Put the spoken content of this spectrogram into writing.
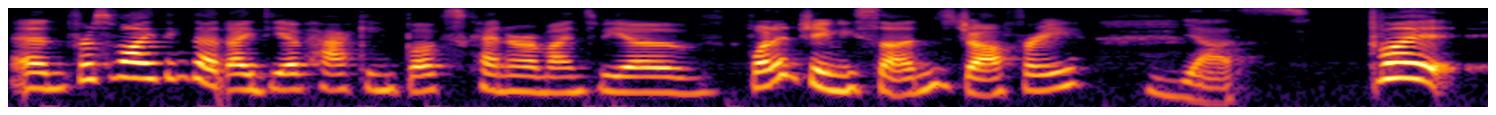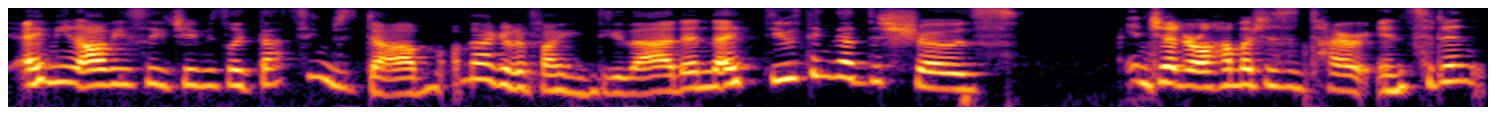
And first of all, I think that idea of hacking books kind of reminds me of one of Jaime's sons, Joffrey. Yes. But I mean, obviously, Jaime's like that seems dumb. I'm not gonna fucking do that. And I do think that this shows, in general, how much this entire incident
